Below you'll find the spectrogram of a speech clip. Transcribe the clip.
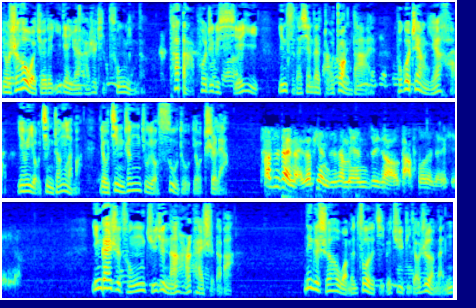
有时候我觉得伊甸园还是挺聪明的，他打破这个协议，因此他现在多壮大呀。不过这样也好，因为有竞争了嘛，有竞争就有速度，有质量。他是在哪个片子上面最早打破的这个协议呢？应该是从《橘郡男孩》开始的吧。那个时候我们做的几个剧比较热门，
